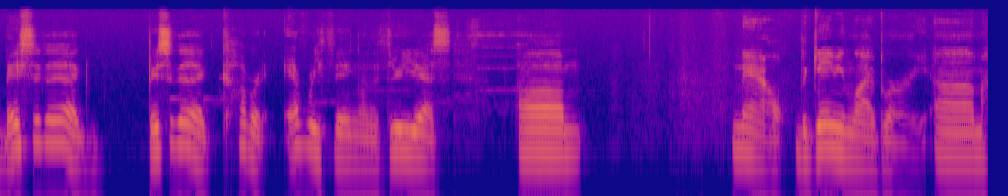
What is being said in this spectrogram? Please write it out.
basically, I basically I covered everything on the 3DS. Um, now the gaming library. Um,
